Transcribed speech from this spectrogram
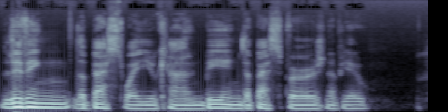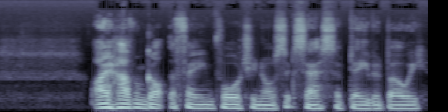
living the best way you can, being the best version of you. I haven't got the fame, fortune, or success of David Bowie.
